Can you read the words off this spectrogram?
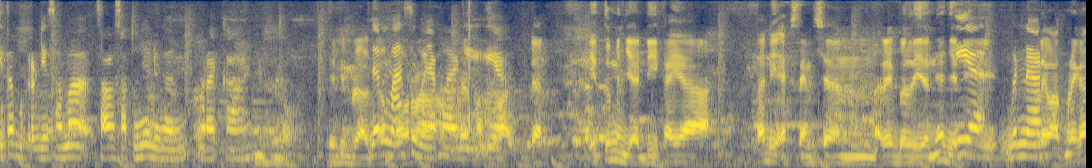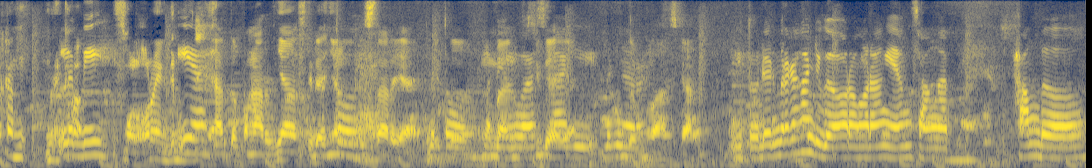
kita bekerja sama salah satunya dengan mereka gitu. Jadi beragam Dan masih orang, banyak lagi, lagi. Dan itu menjadi kayak tadi extension rebellionnya jadi Iya, benar. lewat mereka kan mereka Lebih- followernya gede iya. atau pengaruhnya setidaknya Betul. lebih besar ya Betul, itu lebih luas juga lagi, ya benar. untuk meluaskan gitu dan mereka kan juga orang-orang yang sangat humble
